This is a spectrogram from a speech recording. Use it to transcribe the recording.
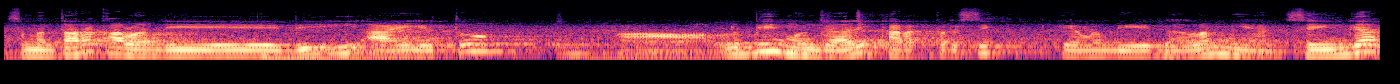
Sementara kalau di BEI itu uh, lebih menggali karakteristik yang lebih dalamnya sehingga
